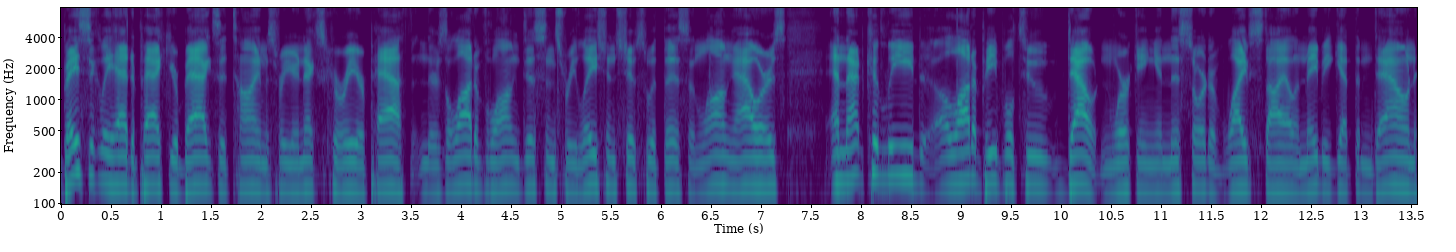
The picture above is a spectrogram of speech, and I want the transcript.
basically had to pack your bags at times for your next career path. And there's a lot of long distance relationships with this and long hours. And that could lead a lot of people to doubt in working in this sort of lifestyle and maybe get them down.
